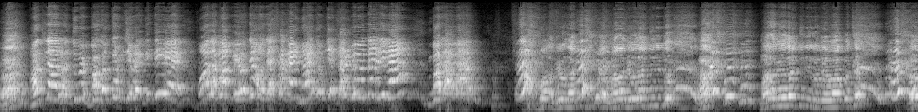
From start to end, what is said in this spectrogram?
हा? हात लावला तुम्ही. बघा तुमची वेळ किती आहे. मला बाप येऊ द्या, उद्या सकाळी नाही. तुमची चरबी उतरली ना, बघा मग. बा, देव दाखवते काय? मला देव दाखवते तू हा? मला देव दाखवते का त्या बापाचं. हो.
